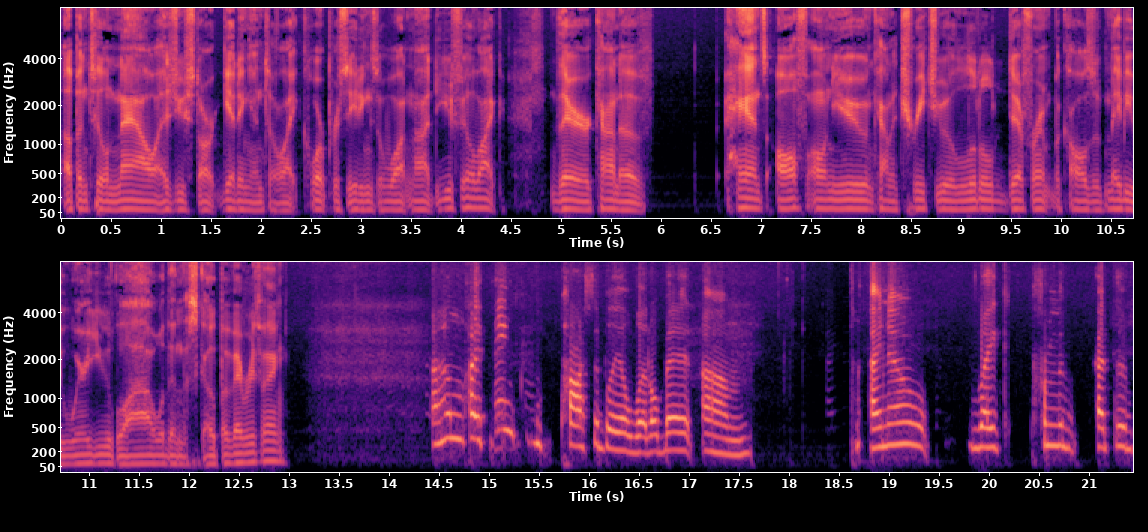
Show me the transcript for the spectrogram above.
up until now, as you start getting into like court proceedings and whatnot, do you feel like they're kind of hands off on you and kind of treat you a little different because of maybe where you lie within the scope of everything? Um, I think possibly a little bit. Um, I know, like from the at the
